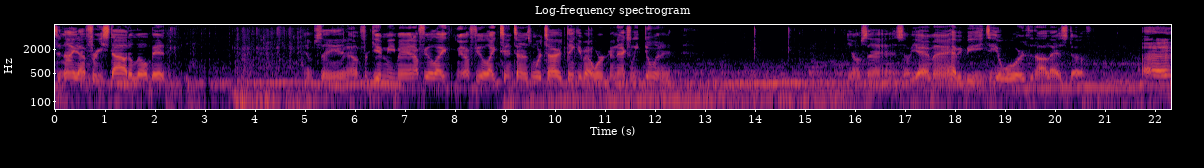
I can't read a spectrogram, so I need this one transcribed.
So tonight I freestyled a little bit. You know what I'm saying? Uh, forgive me, man. I feel like you know, I feel like ten times more tired thinking about work than actually doing it. You know what I'm saying? So yeah, man. Happy BET Awards and all that stuff. Uh,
